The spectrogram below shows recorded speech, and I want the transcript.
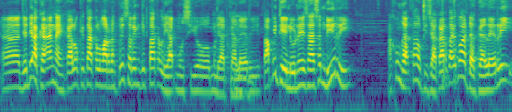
Eh, jadi agak aneh kalau kita keluar negeri sering kita lihat museum melihat galeri. Tapi di Indonesia sendiri aku nggak tahu di Jakarta itu ada galeri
